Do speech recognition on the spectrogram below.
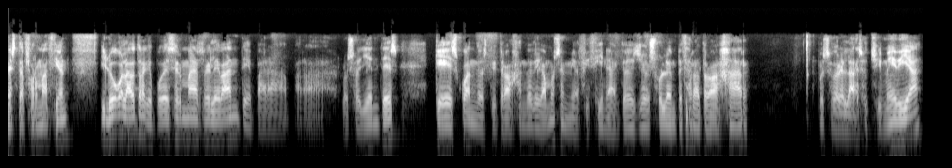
esta formación. Y luego la otra que puede ser más relevante para, los oyentes, que es cuando estoy trabajando, digamos, en mi oficina. Entonces yo suelo empezar a trabajar pues sobre las ocho y media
